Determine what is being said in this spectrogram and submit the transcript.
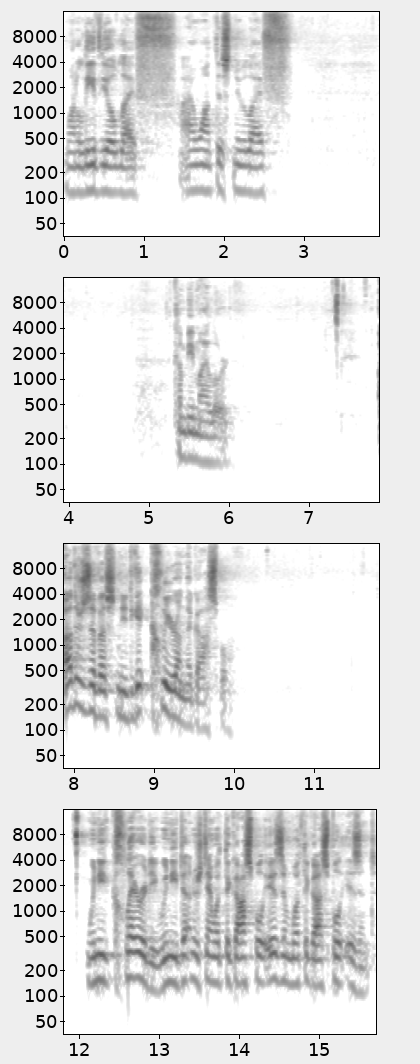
I want to leave the old life. I want this new life. Come be my Lord. Others of us need to get clear on the gospel. We need clarity. We need to understand what the gospel is and what the gospel isn't.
